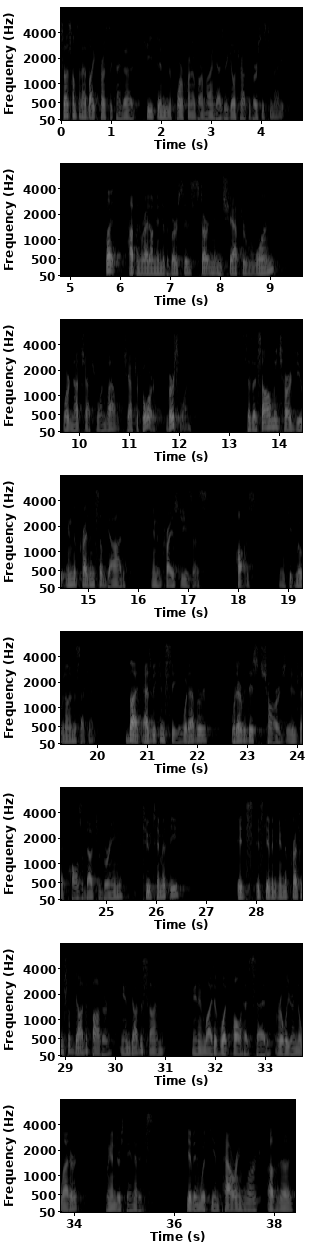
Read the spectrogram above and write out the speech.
So that's something I'd like for us to kind of keep in the forefront of our mind as we go throughout the verses tonight. But hopping right on into the verses, starting in chapter 1, or not chapter 1, wow, chapter 4, verse 1. says, I solemnly charge you in the presence of God and of Christ Jesus. Pause. We'll keep moving on in a second. But as we can see, whatever, whatever this charge is that Paul's about to bring to Timothy, it's, it's given in the presence of God the Father and God the Son. And in light of what Paul has said earlier in the letter, we understand that it's given with the empowering work of the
